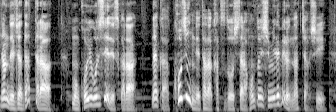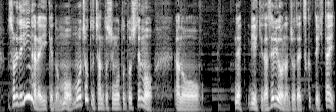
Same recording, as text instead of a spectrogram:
なんでじゃあだったらもうこういうご時世ですからなんか個人でただ活動したら本当に趣味レベルになっちゃうしそれでいいならいいけどももうちょっとちゃんと仕事としてもあのね利益出せるような状態作っていきたいっ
